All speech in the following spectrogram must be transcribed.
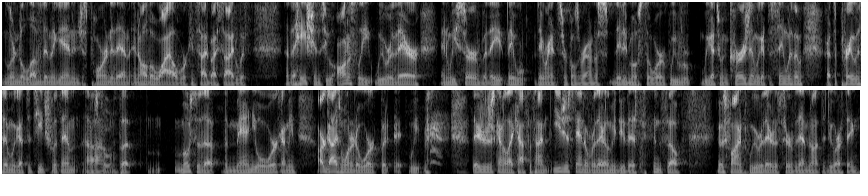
learn to love them again and just pour into them, and all the while working side by side with the Haitians, who honestly we were there and we served, but they they they ran circles around us. They did most of the work. We were we got to encourage them, we got to sing with them, got to pray with them, we got to teach with them. Um, cool. But most of the the manual work, I mean, our guys wanted to work, but it, we they were just kind of like half the time. You just stand over there, let me do this, and so. It was fine. We were there to serve them, not to do our thing.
